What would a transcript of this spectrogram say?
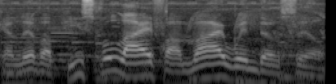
can live a peaceful life on my windowsill.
